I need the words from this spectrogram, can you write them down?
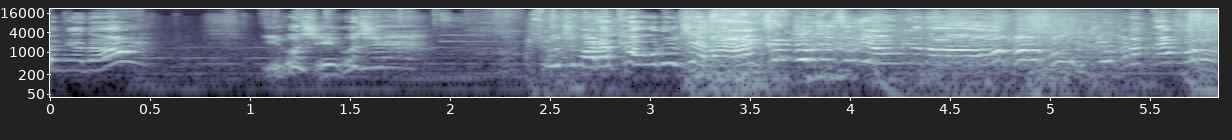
형님들 이것이 이것이. 오지 마라 탕으로 제발 금정신 소리 형님들 오지 마라 탕으로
